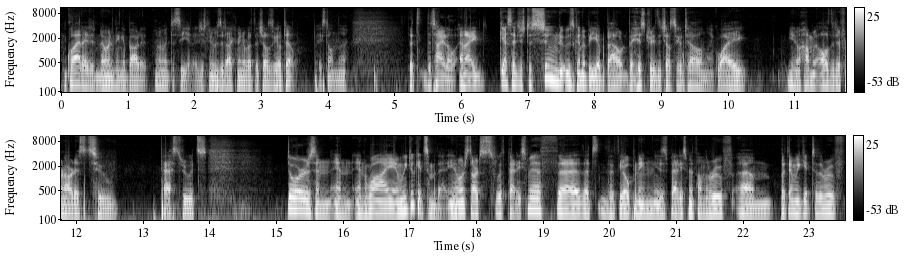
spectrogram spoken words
I'm glad I didn't know anything about it when I went to see it. I just knew it was a documentary about the Chelsea Hotel based on the the, the title. And I guess I just assumed it was going to be about the history of the Chelsea Hotel and like why, you know, how many, all the different artists who passed through its doors and, and, and why. And we do get some of that. You know, it starts with Patti Smith. Uh, that's the opening is Patti Smith on the roof. Um, but then we get to the roof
